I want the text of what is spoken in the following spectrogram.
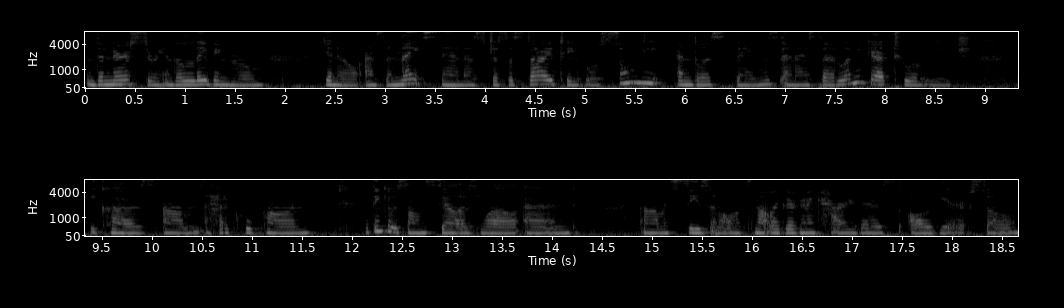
in the nursery, in the living room, you know, as a nightstand, as just a side table, so many endless things. And I said, let me get two of each because um, I had a coupon. I think it was on sale as well. And um, it's seasonal. It's not like they're going to carry this all year. So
